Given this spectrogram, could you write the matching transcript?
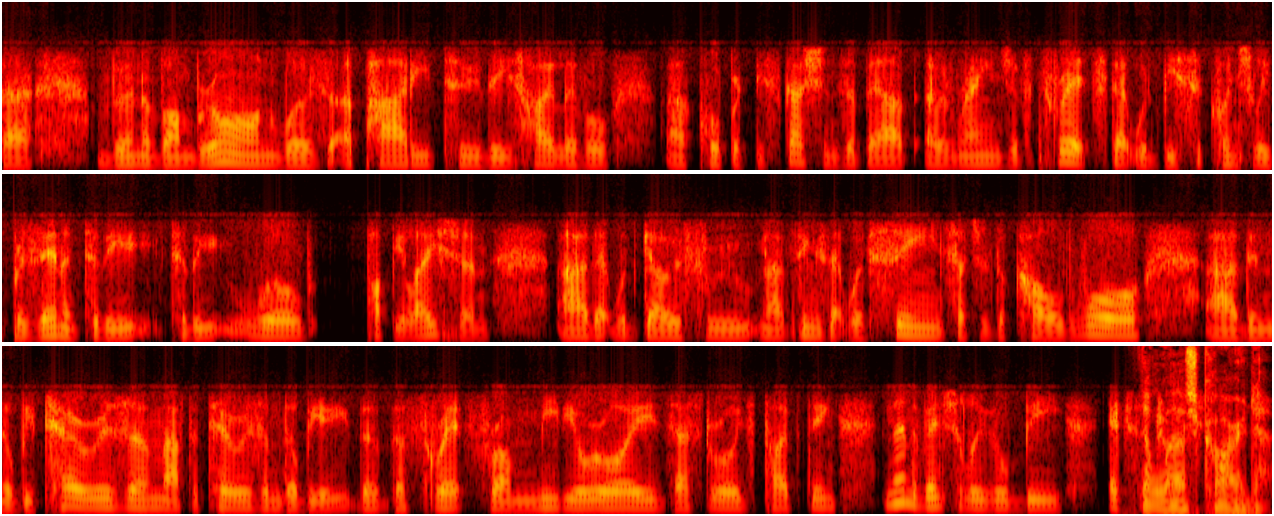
uh, Wernher von Braun was a party to these high-level uh, corporate discussions about a range of threats that would be sequentially presented to the to the world population uh, that would go through know, things that we've seen, such as the Cold War. Uh, then there'll be terrorism. After terrorism, there'll be the, the threat from meteoroids, asteroids type thing. And then eventually there'll be the last card.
